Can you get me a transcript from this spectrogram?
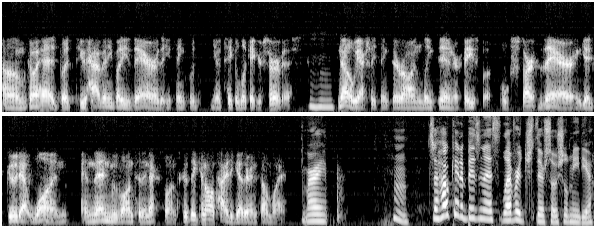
um, go ahead. But do you have anybody there that you think would you know take a look at your service? Mm-hmm. No, we actually think they're on LinkedIn or Facebook. We'll start there and get good at one, and then move on to the next ones because they can all tie together in some way. Right. Hmm. So, how can a business leverage their social media?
